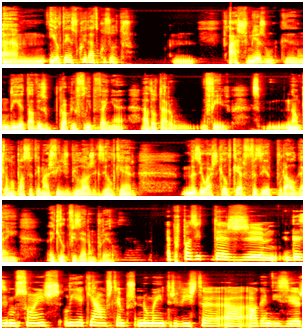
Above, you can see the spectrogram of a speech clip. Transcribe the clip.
Um, e ele tem esse cuidado com os outros. Um, acho mesmo que um dia talvez o próprio Felipe venha a adotar um, um filho. Não que ele não possa ter mais filhos biológicos, ele quer, mas eu acho que ele quer fazer por alguém aquilo que fizeram por ele. A propósito das, das emoções, li aqui há uns tempos numa entrevista alguém dizer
